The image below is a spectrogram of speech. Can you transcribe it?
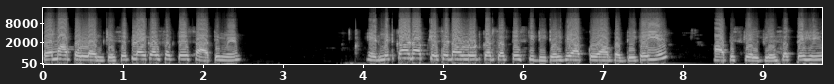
form आप ऑनलाइन कैसे अप्लाई कर सकते हैं, साथ ही में एडमिट कार्ड आप कैसे डाउनलोड कर सकते हैं, इसकी डिटेल भी आपको यहाँ पर दी गई है, आप इसकी हेल्प ले सकते हैं।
